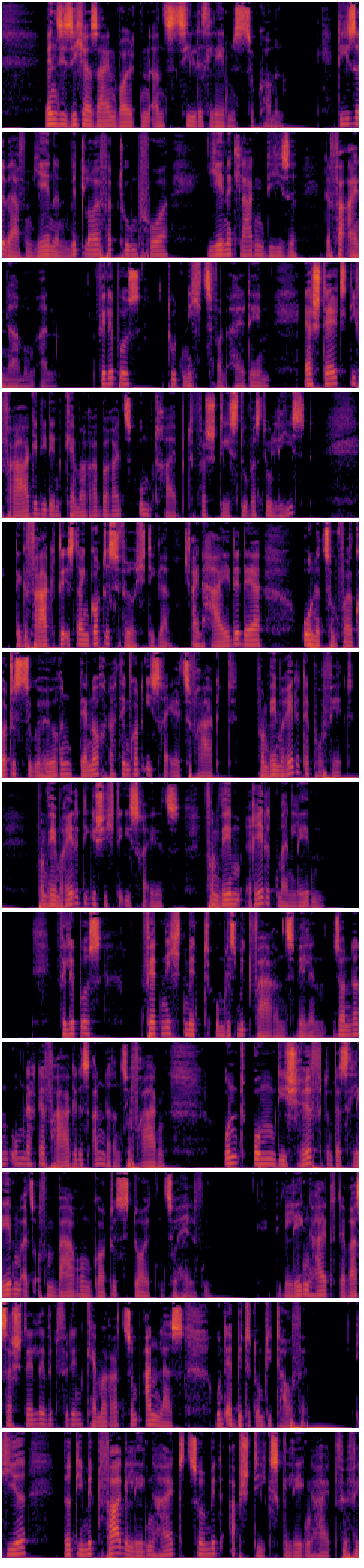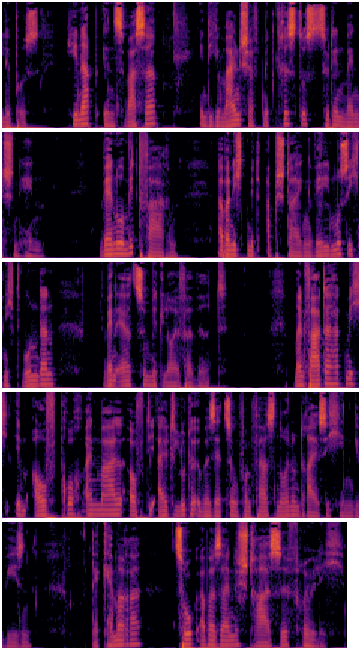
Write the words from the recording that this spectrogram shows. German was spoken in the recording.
wenn sie sicher sein wollten, ans Ziel des Lebens zu kommen. Diese werfen jenen Mitläufertum vor, jene klagen diese der Vereinnahmung an. Philippus tut nichts von all dem. Er stellt die Frage, die den Kämmerer bereits umtreibt. Verstehst du, was du liest? Der Gefragte ist ein Gottesfürchtiger, ein Heide, der, ohne zum Volk Gottes zu gehören, dennoch nach dem Gott Israels fragt. Von wem redet der Prophet? Von wem redet die Geschichte Israels? Von wem redet mein Leben? Philippus fährt nicht mit um des Mitfahrens willen, sondern um nach der Frage des anderen zu fragen und um die Schrift und das Leben als Offenbarung Gottes deuten zu helfen. Die Gelegenheit der Wasserstelle wird für den Kämmerer zum Anlass und er bittet um die Taufe. Hier wird die Mitfahrgelegenheit zur Mitabstiegsgelegenheit für Philippus, hinab ins Wasser, in die Gemeinschaft mit Christus zu den Menschen hin. Wer nur mitfahren, aber nicht mit absteigen will, muss sich nicht wundern, wenn er zum Mitläufer wird. Mein Vater hat mich im Aufbruch einmal auf die alte Luther-Übersetzung von Vers 39 hingewiesen. Der Kämmerer zog aber seine Straße fröhlich.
